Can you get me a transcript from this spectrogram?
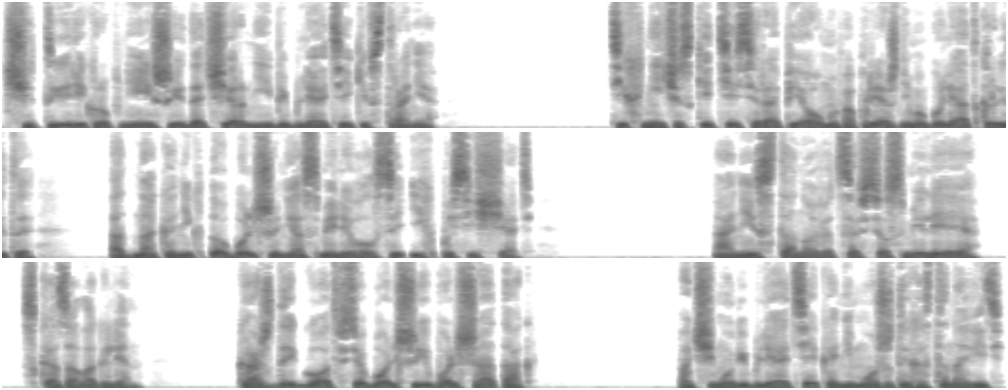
четыре крупнейшие дочерние библиотеки в стране. Технически те серапеумы по-прежнему были открыты, однако никто больше не осмеливался их посещать. «Они становятся все смелее», — сказала Глен. «Каждый год все больше и больше атак. Почему библиотека не может их остановить?»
